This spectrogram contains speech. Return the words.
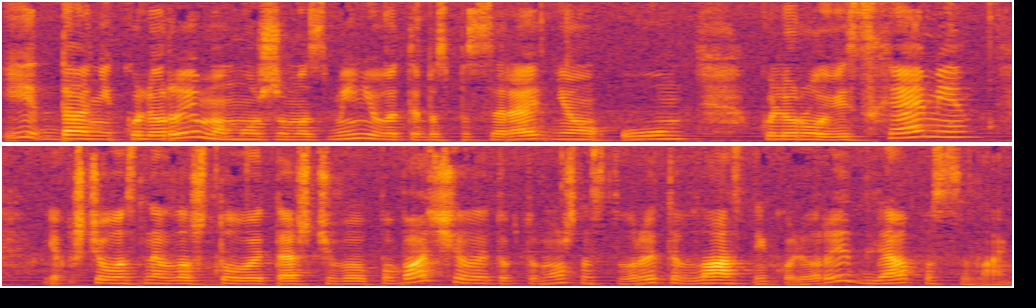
І дані кольори ми можемо змінювати безпосередньо у кольоровій схемі. Якщо вас не влаштовує те, що ви побачили, тобто можна створити власні кольори для посилань.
